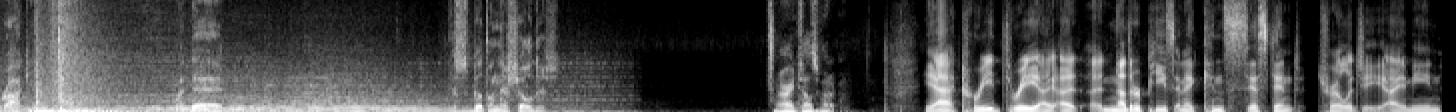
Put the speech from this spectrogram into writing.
Rocky, my dad. This was built on their shoulders. All right, tell us about it. Yeah, Creed 3, I, I, another piece in a consistent trilogy. I mean,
